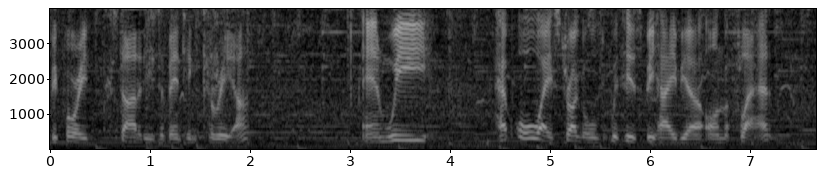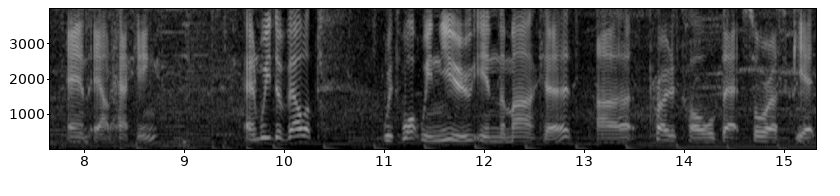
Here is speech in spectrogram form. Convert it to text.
before he started his eventing career. And we have always struggled with his behaviour on the flat and out hacking. And we developed, with what we knew in the market, a protocol that saw us get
